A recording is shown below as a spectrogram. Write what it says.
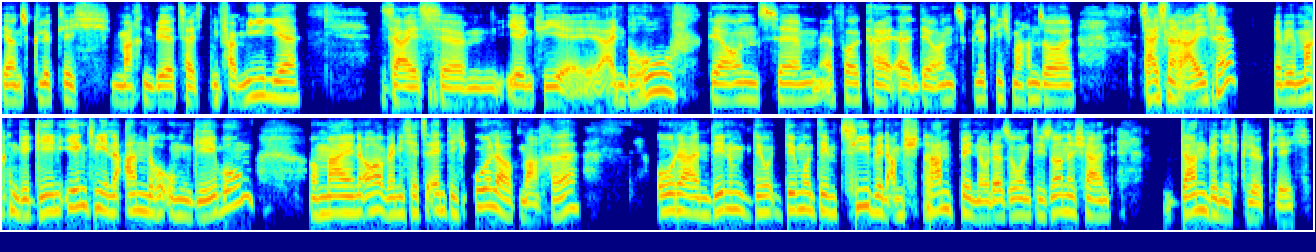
der uns glücklich machen wird, das heißt die Familie sei es ähm, irgendwie äh, ein Beruf, der uns ähm, erfolgreich, äh, der uns glücklich machen soll, sei es eine Reise. Ja, wir machen, wir gehen irgendwie in eine andere Umgebung und meinen, oh, wenn ich jetzt endlich Urlaub mache oder an dem, dem und dem Ziel bin, am Strand bin oder so und die Sonne scheint, dann bin ich glücklich.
